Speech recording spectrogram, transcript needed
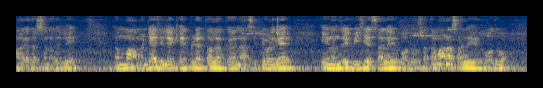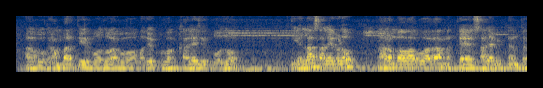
ಮಾರ್ಗದರ್ಶನದಲ್ಲಿ ನಮ್ಮ ಮಂಡ್ಯ ಜಿಲ್ಲೆ ಕೇರ್ಪೇಟೆ ತಾಲೂಕಿನ ಸಿಟಿ ಒಳಗೆ ಏನಂದರೆ ಬಿ ಜಿ ಎಸ್ ಶಾಲೆ ಇರ್ಬೋದು, ಶತಮಾನ ಶಾಲೆ ಇರ್ಬೋದು, ಹಾಗೂ ಗ್ರಾಮ ಭಾರತಿ ಇರ್ಬೋದು, ಹಾಗೂ ಪದವಿ ಪೂರ್ವ ಕಾಲೇಜ್ ಇರ್ಬೋದು. ಈ ಎಲ್ಲ ಶಾಲೆಗಳು ಪ್ರಾರಂಭವಾಗುವಾಗ ಮತ್ತು ಶಾಲೆ ಬಿಟ್ಟ ನಂತರ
